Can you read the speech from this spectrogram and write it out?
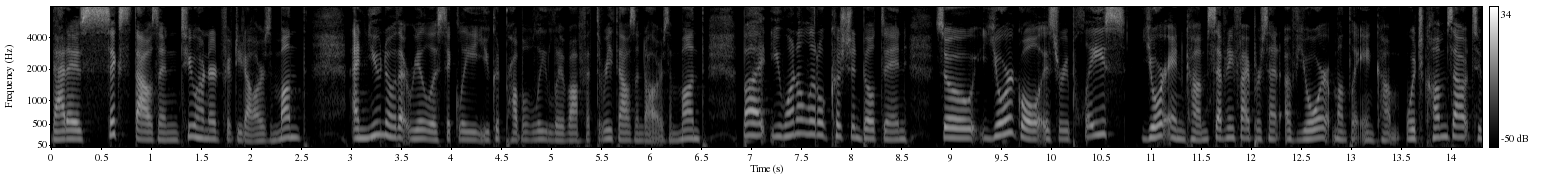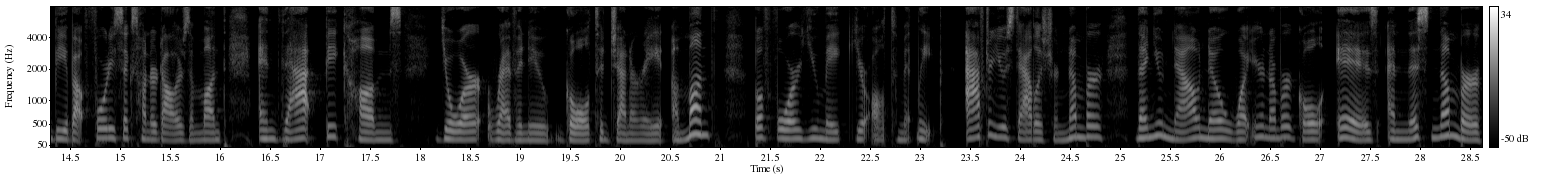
That is $6,250 a month. And you know that realistically, you could probably live off of $3,000 a month, but you want a little cushion built in. So your goal is to replace your income, 75% of your monthly income, which comes out to be about $4,600 a month. And that becomes your revenue goal to generate a month before you make your ultimate leap. After you establish your number, then you now know what your number goal is. And this number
